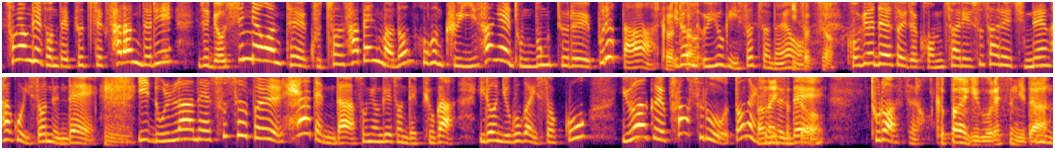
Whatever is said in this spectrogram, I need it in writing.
송영길 전 대표 측 사람들이 이제 몇십 명한테 9,400만 원 혹은 그 이상의 돈 봉투를 뿌렸다. 그렇죠. 이런 의혹이 있었잖아요. 있었죠. 거기에 대해서 이제 검찰이 수사를 진행하고 있었는데 음. 이 논란의 수습을 해야 된다. 송영길 전 대표가 이런 요구가 있었고 유학을 프랑스로 떠나 있었는데. 돌아왔어요. 급하게 귀국을 했습니다. 음.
